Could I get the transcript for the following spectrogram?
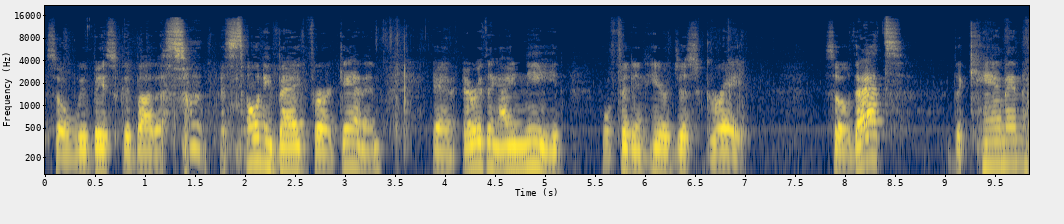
So we basically bought a, a Sony bag for a Canon, and everything I need will fit in here just great. So that's the Canon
